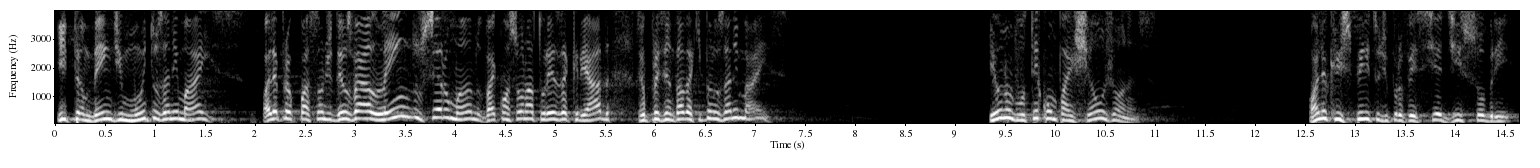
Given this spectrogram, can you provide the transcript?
e também de muitos animais. Olha a preocupação de Deus, vai além do ser humano, vai com a sua natureza criada, representada aqui pelos animais. Eu não vou ter compaixão, Jonas? Olha o que o espírito de profecia diz sobre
